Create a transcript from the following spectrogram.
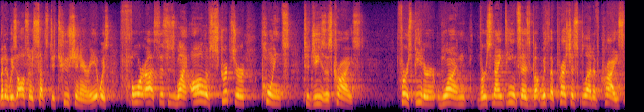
but it was also substitutionary. It was for us. This is why all of Scripture points to Jesus Christ. 1 Peter 1, verse 19 says, But with the precious blood of Christ,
